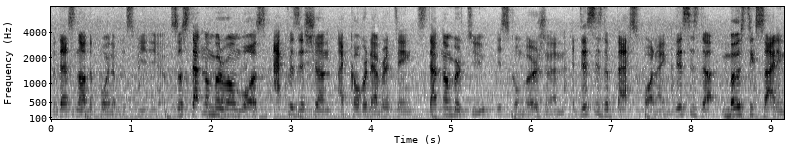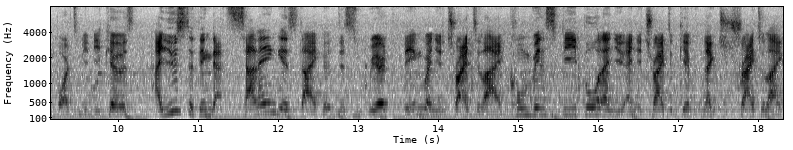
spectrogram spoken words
But that's not the point of this video. So step number one was acquisition. I covered everything. Step number two is conversion. And this is the best part. Like, this is the most exciting part to me because I used to think that selling is like a, this weird thing when you try to like convince people and you and you try to give like try to like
